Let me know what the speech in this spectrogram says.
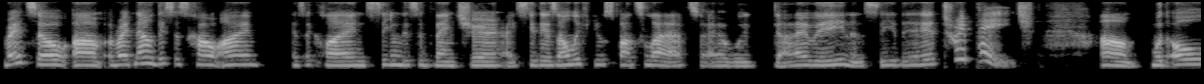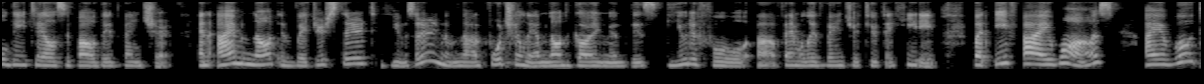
right? So um, right now, this is how I'm as a client seeing this adventure. I see there's only a few spots left, so I would dive in and see the trip page um, with all details about the adventure. And I'm not a registered user. And I'm not, unfortunately, I'm not going on this beautiful uh, family adventure to Tahiti. But if I was, I would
